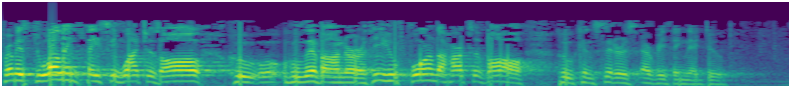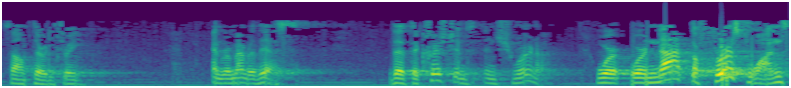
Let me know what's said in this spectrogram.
From his dwelling place, he watches all who, who live on earth. He who formed the hearts of all, who considers everything they do. Psalm 33. And remember this, that the Christians in Smyrna were, were not the first ones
